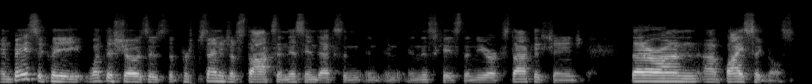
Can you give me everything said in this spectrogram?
And basically, what this shows is the percentage of stocks in this index, in, in, in this case, the New York Stock Exchange, that are on uh, buy signals,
